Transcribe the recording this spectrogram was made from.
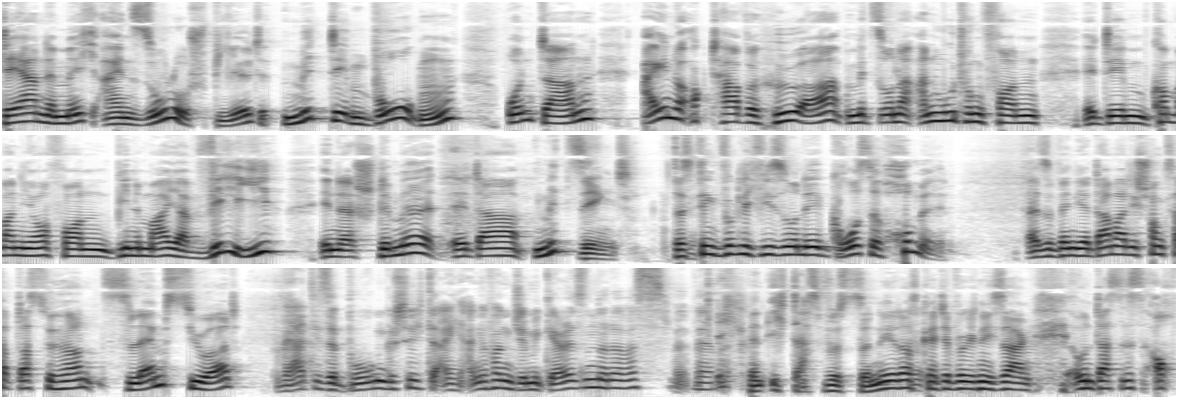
der nämlich ein Solo spielt mit dem Bogen und dann eine Oktave höher mit so einer Anmutung von äh, dem Kompagnon von Biene Maya Willi in der Stimme da mitsingt. Das klingt wirklich wie so eine große Hummel. Also wenn ihr da mal die Chance habt, das zu hören, Slam Stewart, Wer hat diese Bogengeschichte eigentlich angefangen? Jimmy Garrison oder was? Wer, wenn ich das wüsste, nee, das kann ich dir wirklich nicht sagen. Und das ist auch,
